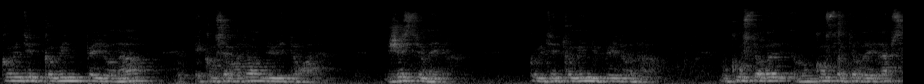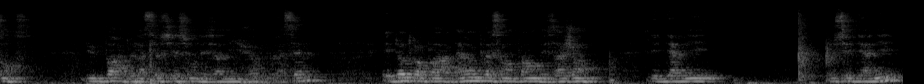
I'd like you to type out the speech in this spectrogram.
Comité de communes Pays Léonard et Conservatoire du littoral. Gestionnaire, Comité de communes du Pays Léonard. Vous constaterez, vous constaterez l'absence d'une part de l'association des amis Georges de la Seine et d'autre part d'un représentant des agents des derniers de ces derniers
